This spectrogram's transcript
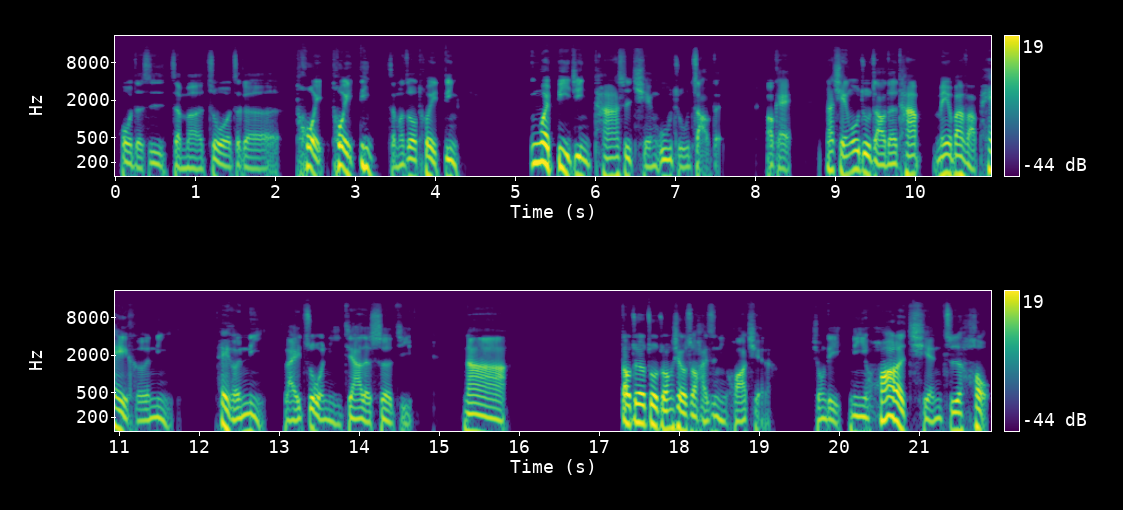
或者是怎么做这个退退订，怎么做退订？因为毕竟他是前屋主找的，OK，那前屋主找的他没有办法配合你，配合你来做你家的设计，那到最后做装修的时候还是你花钱啊，兄弟，你花了钱之后。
